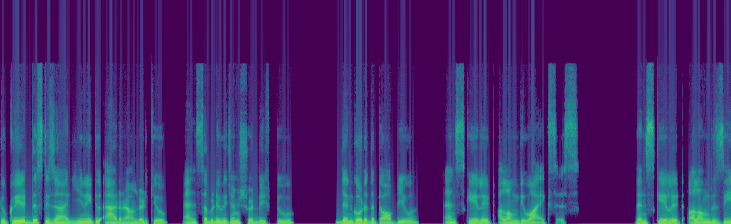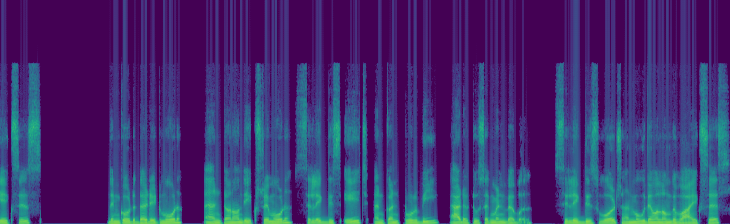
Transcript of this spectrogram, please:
To create this design, you need to add a rounded cube and subdivision should be 2. Then go to the top view and scale it along the y-axis. Then scale it along the z-axis. Then go to the edit mode and turn on the x-ray mode. Select this edge and Ctrl B, add a two segment bevel. Select these words and move them along the y-axis.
